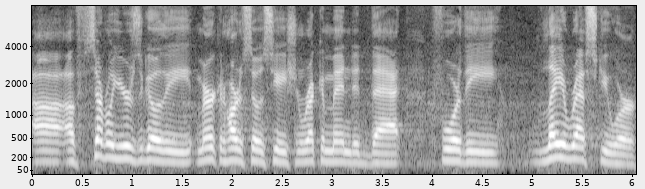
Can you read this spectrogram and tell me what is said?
uh, several years ago, the American Heart Association recommended that for the lay rescuer,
